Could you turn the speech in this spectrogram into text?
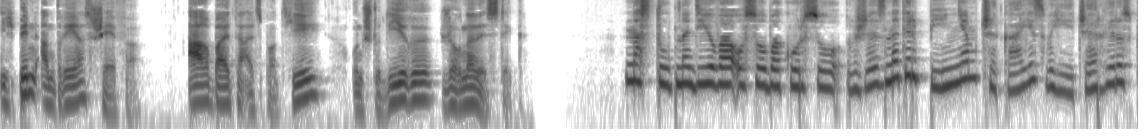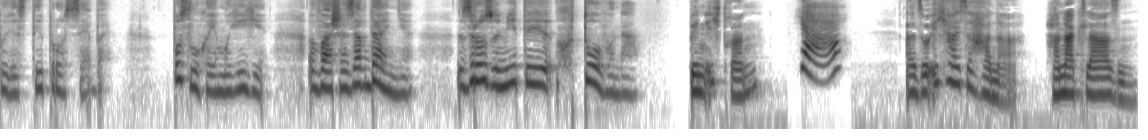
Ich bin Andreas Schäfer, arbeite als Portier und studiere Journalistik. Наступна дієва особа курсу вже з нетерпінням чекає своєї черги розповісти про себе. Послухаймо її. Ваше завдання зрозуміти, хто вона. Bin ich dran? Ja, Also ich heiße Hanna, Hanna Klasen.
